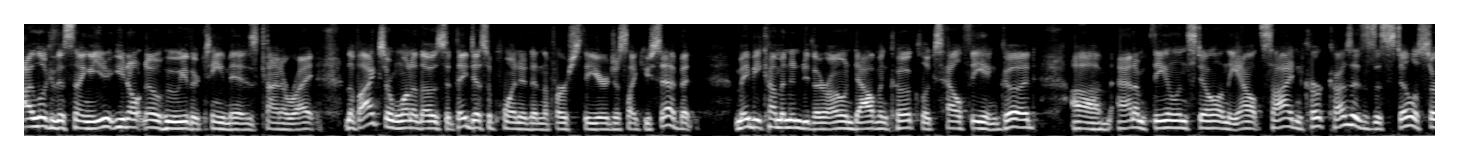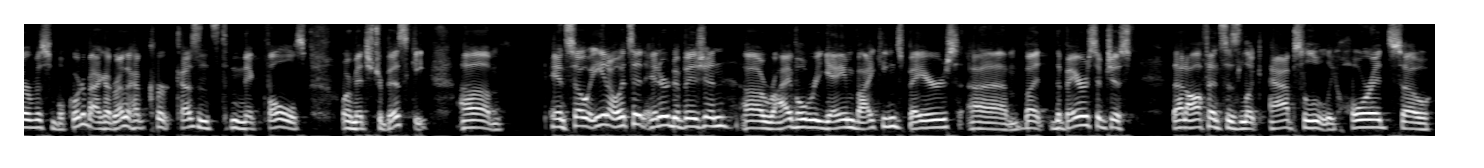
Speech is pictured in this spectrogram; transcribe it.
I look at this thing, you, you don't know who either team is, kind of right. The Vikes are one of those that they disappointed in the first of the year, just like you said, but maybe coming into their own. Dalvin Cook looks healthy and good. Um, Adam Thielen still on the outside, and Kirk Cousins is still a serviceable quarterback. I'd rather have Kirk Cousins than Nick Foles or Mitch Trubisky. Um, and so, you know, it's an interdivision uh, rivalry game, Vikings Bears. Um, but the Bears have just that offense has looked absolutely horrid. So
